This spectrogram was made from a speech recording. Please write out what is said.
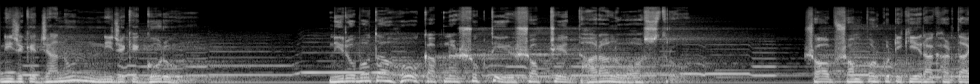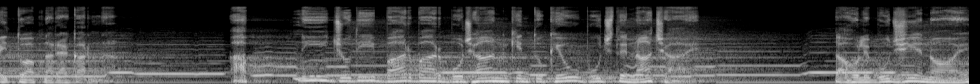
নিজেকে জানুন, নিজেকে গড়ুন। নীরবতা হোক আপনার শক্তির সবচেয়ে ধারালো অস্ত্র। সব সম্পর্ক টিকিয়ে রাখার দায়িত্ব আপনার একার না। আপনি যদি বারবার বোঝান কিন্তু কেউ বুঝতে না চায়, তাহলে বুঝিয়ে নয়,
